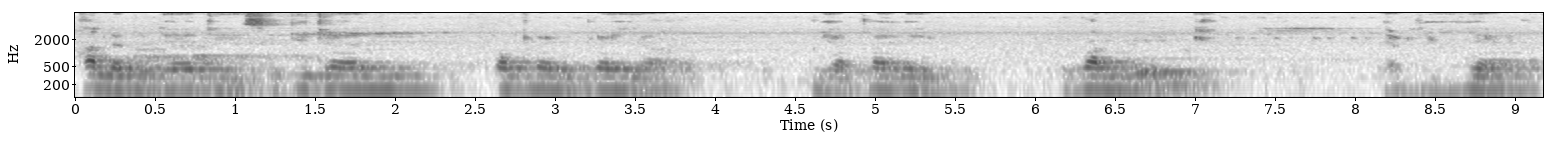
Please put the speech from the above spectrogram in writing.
hundred deities, detailed offering prayer. We are planning one week every year.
